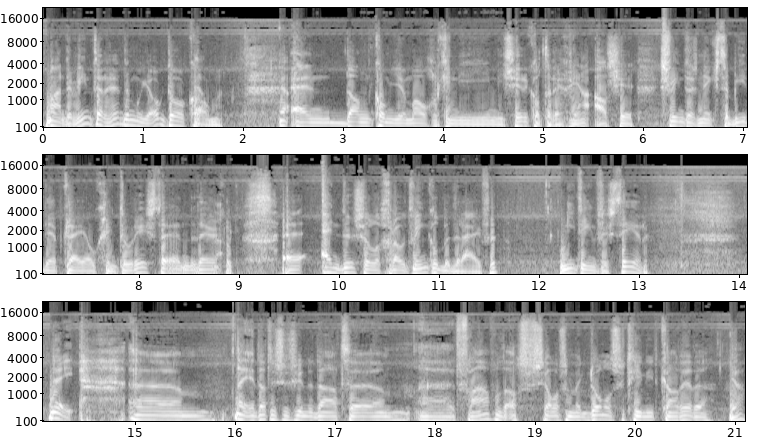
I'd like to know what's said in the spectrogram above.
Maar de winter, hè, daar moet je ook doorkomen. Ja. Ja. En dan kom je mogelijk in die, in die cirkel terecht. Ja, als je zwinters niks te bieden hebt, krijg je ook geen toeristen en dergelijke. Ja. Uh, en dus zullen grootwinkelbedrijven niet investeren. Nee, um, nee, dat is dus inderdaad uh, uh, het verhaal. Want als zelfs een McDonald's het hier niet kan redden, ja.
